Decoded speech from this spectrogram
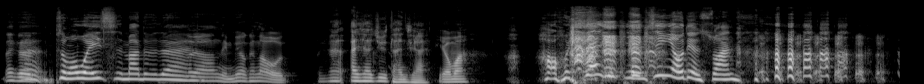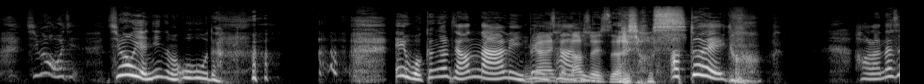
那个，嗯，怎么维持嘛，对不对？对啊，你没有看到我，你看按下去弹起来有吗？好，我现在眼睛有点酸，奇怪我眼奇怪我眼睛怎么雾雾的？哎、我刚刚讲到哪里被你刚才你岔题睡十二小时啊？对，好了，但是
